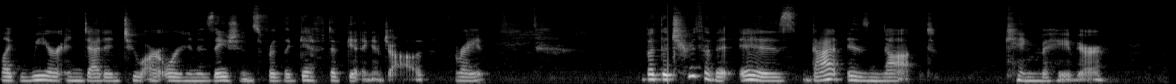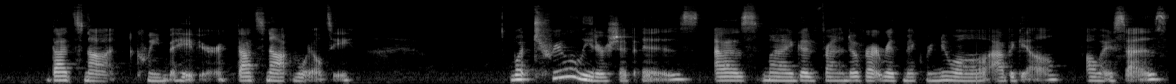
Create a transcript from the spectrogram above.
like we are indebted to our organizations for the gift of getting a job right? But the truth of it is, that is not king behavior. That's not queen behavior. That's not royalty. What true leadership is, as my good friend over at Rhythmic Renewal, Abigail, always says,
